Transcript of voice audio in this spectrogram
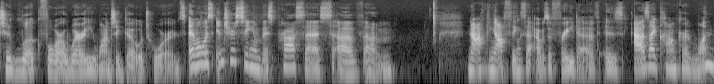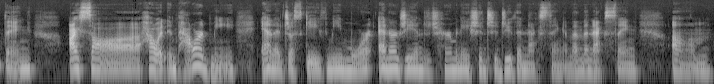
to look for where you want to go towards. And what was interesting of this process of um, knocking off things that I was afraid of is as I conquered one thing, I saw how it empowered me and it just gave me more energy and determination to do the next thing and then the next thing. Um,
